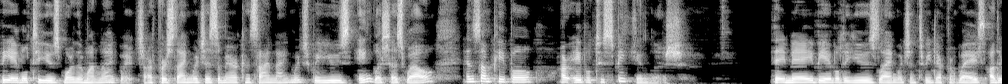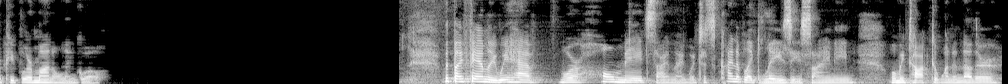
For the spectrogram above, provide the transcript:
be able to use more than one language. Our first language is American Sign Language. We use English as well, and some people are able to speak English. They may be able to use language in three different ways. Other people are monolingual. With my family, we have more homemade sign language. It's kind of like lazy signing. When we talk to one another,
